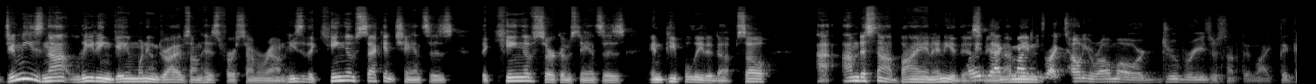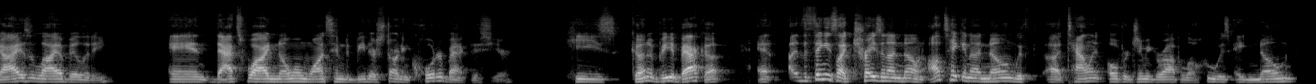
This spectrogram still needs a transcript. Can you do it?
Jimmy's not leading game winning drives on his first time around. He's the king of second chances, the king of circumstances, and people lead it up. So I, am just not buying any of this. Well, man. I mean, like he's like Tony Romo or Drew Brees or something. Like the guy is a liability, And that's why no one wants him to be their starting quarterback this year. He's going to be a backup. And uh, the thing is, like Trey's an unknown. I'll take an unknown with uh, talent over Jimmy Garoppolo, who is a known.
